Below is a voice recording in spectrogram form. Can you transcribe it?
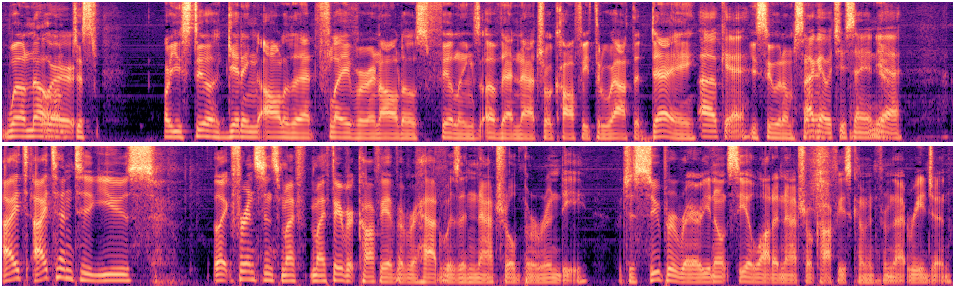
Well, no, or- just. Are you still getting all of that flavor and all those feelings of that natural coffee throughout the day? Okay. You see what I'm saying? I get what you're saying. Yeah. I, t- I tend to use, like, for instance, my, my favorite coffee I've ever had was a natural Burundi, which is super rare. You don't see a lot of natural coffees coming from that region.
